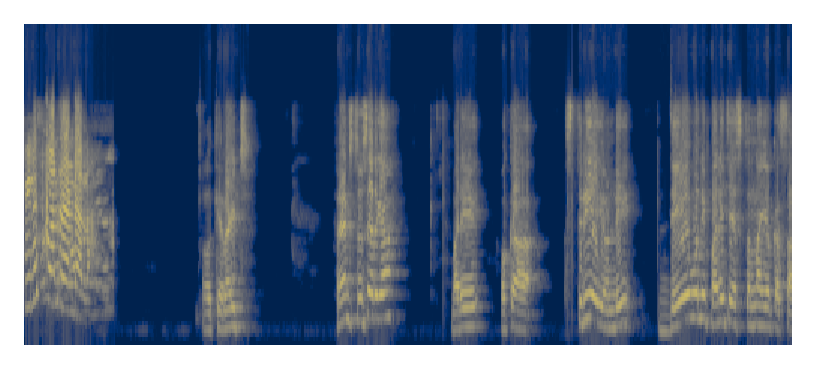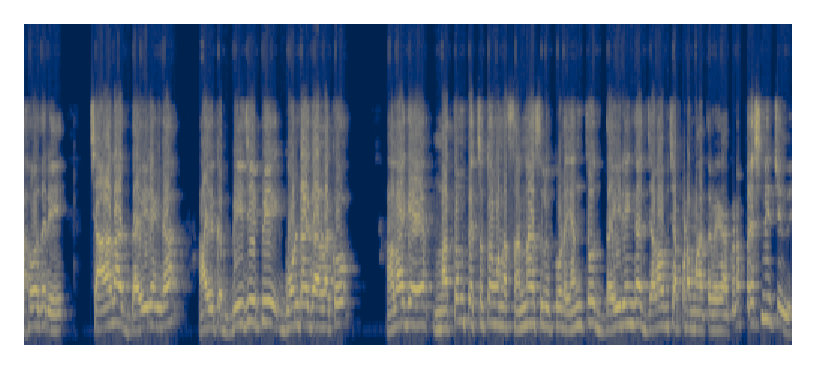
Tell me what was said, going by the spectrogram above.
పిలుచుకొని రండి అన్న. ఓకే రైట్. ఫ్రెండ్స్ చూసారుగా మరి ఒక స్త్రీ అయి ఉండి దేవుని పని చేస్తున్న ఈ యొక్క సహోదరి చాలా ధైర్యంగా ఆ యొక్క బీజేపీ గూండాగాళ్ళకు అలాగే మతం పెచ్చతో ఉన్న సన్యాసులకు కూడా ఎంతో ధైర్యంగా జవాబు చెప్పడం మాత్రమే కాకుండా ప్రశ్నించింది.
